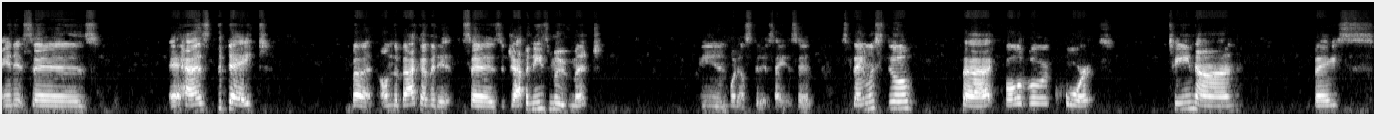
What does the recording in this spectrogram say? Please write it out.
and it says it has the date, but on the back of it it says Japanese movement. And what else did it say? It said stainless steel back, Bulova quartz, T9 base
